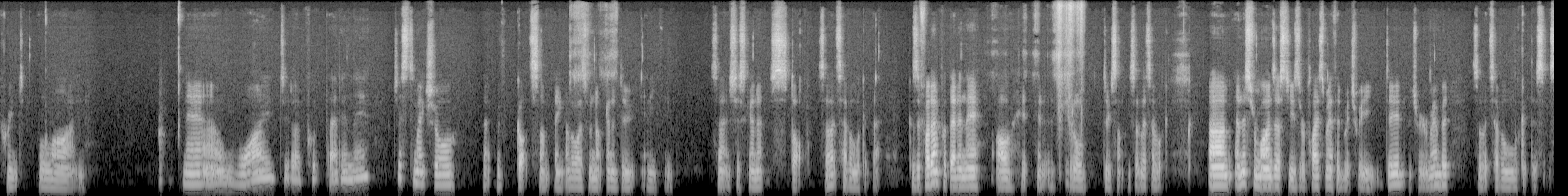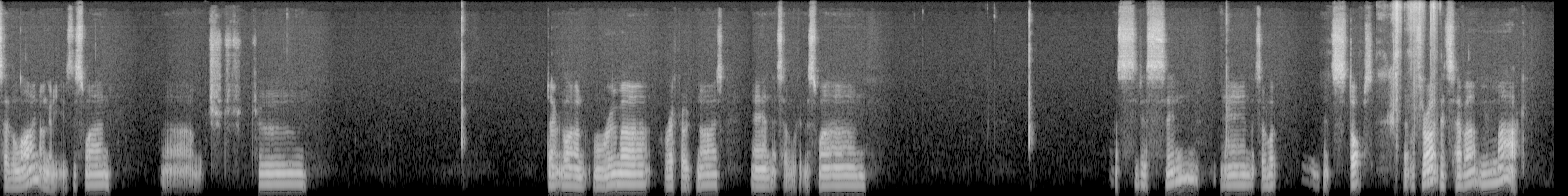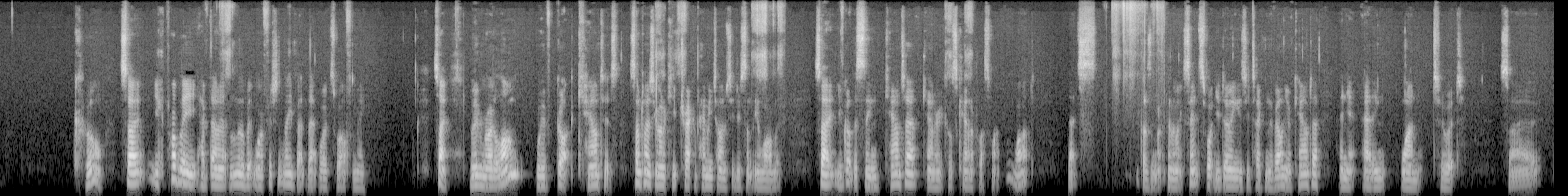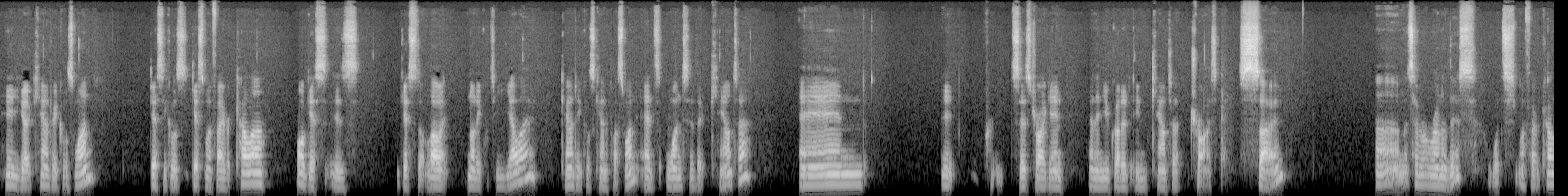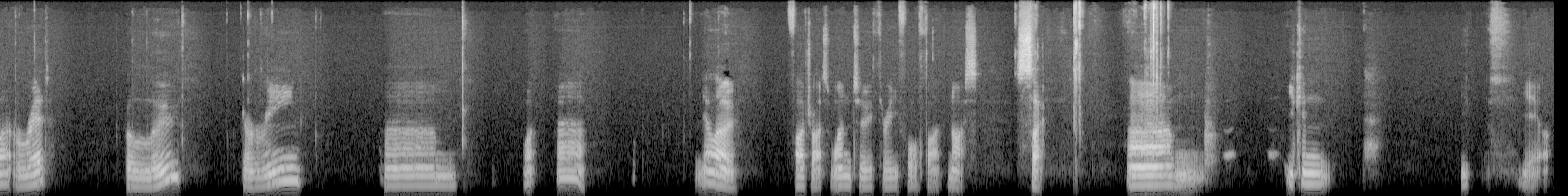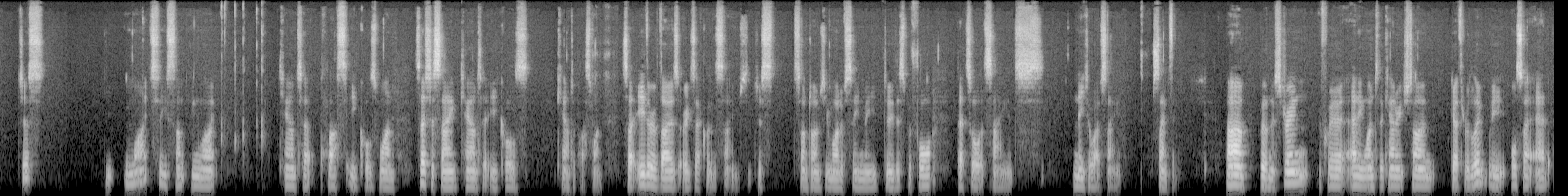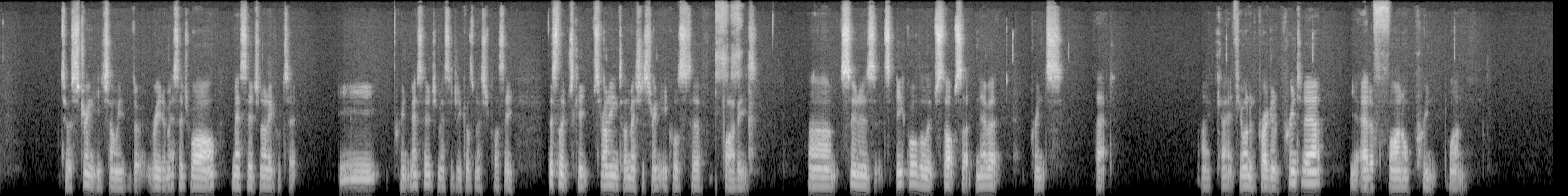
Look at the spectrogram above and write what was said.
print line. Now, why did I put that in there? Just to make sure that we've got something. Otherwise, we're not going to do anything. So it's just going to stop. So let's have a look at that. Because if I don't put that in there, I'll hit, it'll do something. So let's have a look. Um, and this reminds us to use the replace method, which we did, which we remembered. So let's have a look at this. So the line, I'm going to use this one. Um, don't rely on rumor, recognize. And let's have a look at this one. A citizen. And let's have a look. It stops. That was right. Let's have a mark. Cool. So you could probably have done it a little bit more efficiently, but that works well for me. So moving right along, we've got counters. Sometimes you want to keep track of how many times you do something in while loop. So you've got this thing counter, counter equals counter plus one. What? That doesn't really make sense. What you're doing is you're taking the value of counter and you're adding one to it. So here you go, counter equals one. Guess equals guess my favorite color. Or guess is guess dot low not equal to yellow. Counter equals counter plus one adds one to the counter, and it says try again, and then you've got it in counter tries. So um, let's have a run of this. What's my favorite color? Red, blue, green, um, what? Ah, yellow. Five tries. One, two, three, four, five. Nice. So, um, you can, yeah, just, you might see something like counter plus equals one. So that's just saying counter equals counter plus one. So either of those are exactly the same. So just sometimes you might have seen me do this before. That's all it's saying. It's a neater way of saying it. Same thing. Um, building a string, if we're adding one to the counter each time, go through a loop, we also add to a string each time we read a message while message not equal to e, print message, message equals message plus e. This loop keeps running until the message string equals to 5e's. Um, as soon as it's equal, the loop stops, so it never prints that. Okay, if you want to program to print it out, you add a final print one.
